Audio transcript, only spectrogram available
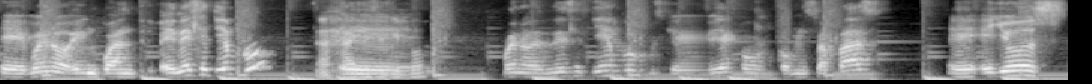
Eh, bueno, en cuanto, en ese tiempo. Ajá, en ese tiempo. Bueno, en ese tiempo, pues que vivía con, con mis papás, eh, ellos,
